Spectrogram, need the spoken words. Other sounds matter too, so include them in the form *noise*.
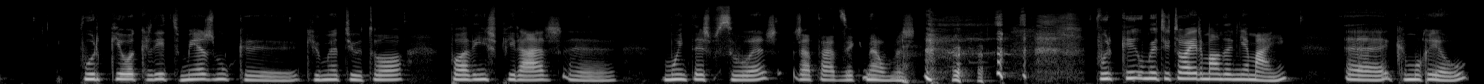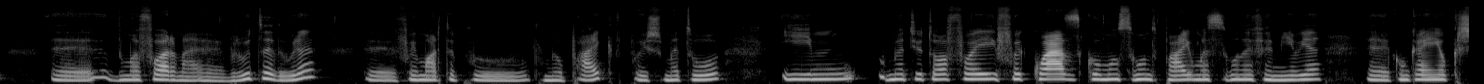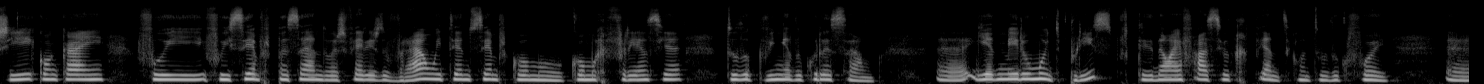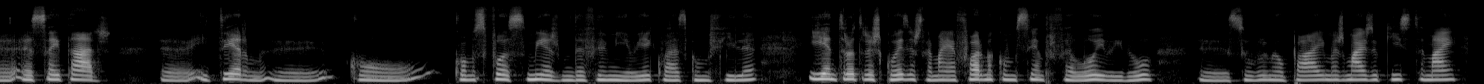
porque eu acredito mesmo que, que o meu tio Tó pode inspirar uh, muitas pessoas. Já está a dizer que não, mas. *laughs* porque o meu tio é irmão da minha mãe, uh, que morreu uh, de uma forma bruta, dura. Foi morta pelo, meu pai, que depois se matou. E um, o meu tio Tó foi, foi quase como um segundo pai, uma segunda família. Uh, com quem eu cresci, com quem fui, fui sempre passando as férias do verão e tendo sempre como, como referência tudo o que vinha do coração. Uh, e admiro muito por isso, porque não é fácil de repente, com tudo o que foi, uh, aceitar e ter-me com, como se fosse mesmo da família, quase como filha, e entre outras coisas também a forma como sempre falou e lidou uh, sobre o meu pai, mas mais do que isso também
